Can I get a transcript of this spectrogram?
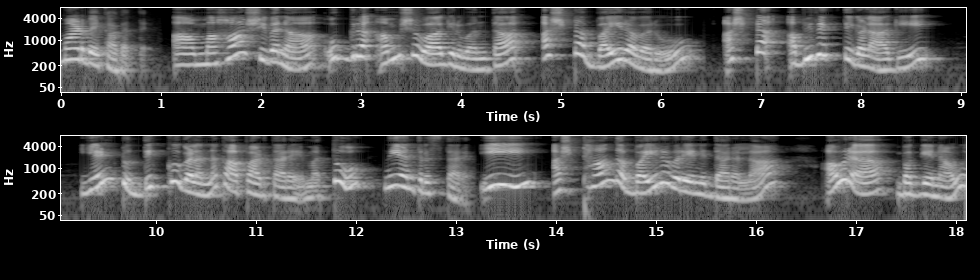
ಮಾಡಬೇಕಾಗತ್ತೆ. ಆ ಮಹಾಶಿವನ ಉಗ್ರ ಅಂಶವಾಗಿರುವಂಥ ಅಷ್ಟ ಭೈರವರು ಅಷ್ಟ ಅಭಿವ್ಯಕ್ತಿಗಳಾಗಿ ಎಂಟು ದಿಕ್ಕುಗಳನ್ನು ಕಾಪಾಡ್ತಾರೆ ಮತ್ತು ನಿಯಂತ್ರಿಸ್ತಾರೆ. ಈ ಅಷ್ಟಾಂಗ ಭೈರವರೇನಿದ್ದಾರಲ್ಲ, ಅವರ ಬಗ್ಗೆ ನಾವು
